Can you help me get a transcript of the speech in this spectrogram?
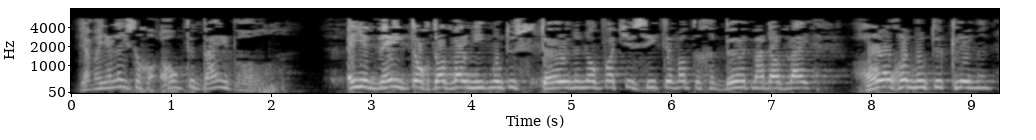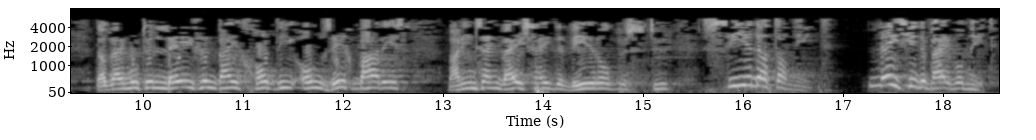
ja maar jij leest toch ook de Bijbel? En je weet toch dat wij niet moeten steunen op wat je ziet en wat er gebeurt, maar dat wij hoger moeten klimmen. Dat wij moeten leven bij God die onzichtbaar is, maar in zijn wijsheid de wereld bestuurt. Zie je dat dan niet? Lees je de Bijbel niet?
